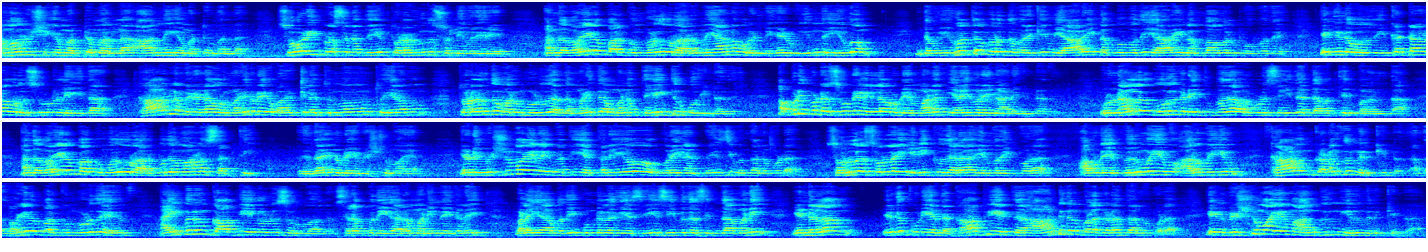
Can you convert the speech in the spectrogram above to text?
அமானுஷிகம் மட்டுமல்ல ஆன்மீகம் மட்டுமல்ல சோழி பிரசனத்தையும் தொடர்ந்து சொல்லி வருகிறேன். அந்த வகையில் பார்க்கும் பொழுது ஒரு அருமையான ஒரு நிகழ்வு. இந்த யுகம் இந்த யுகத்தை பொறுத்த வரைக்கும் யாரை நம்புவது யாரை நம்பாமல் போவது என்கின்ற ஒரு இக்கட்டான ஒரு சூழ்நிலை தான். காரணம் என்னென்னா ஒரு மனிதனுடைய வாழ்க்கையில் துன்பமும் துயரமும் தொடர்ந்து வரும்பொழுது அந்த மனித மனம் திகைத்து போகின்றது. அப்படிப்பட்ட சூழ்நிலையில் அவருடைய மனம் இறைவனை நாடுகின்றது. ஒரு நல்ல குரு கிடைப்பது அவர்களோடு செய்த தவத்தின் பலன்தான். அந்த வகையில் பார்க்கும்போது ஒரு அற்புதமான சக்தி. இதுதான் என்னுடைய விஷ்ணுமாயன் என்னுடைய விஷ்ணுமாயனை பற்றி எத்தனையோ முறை நான் பேசி வந்தாலும் கூட சொல்ல சொல்ல இனிக்குதரா என்பதைப் போல அவருடைய பெருமையும் அருமையும் காலம் கடந்து நிற்கின்றது அந்த வகையில் பார்க்கும் பொழுது ஐம்பெரும் காப்பியங்கள்னு சொல்லுவாங்க. சிலப்பதிகாரம் மணிமேகலை வளையாபதி குண்டலகேசி சீபிக சிந்தாமணி என்றெல்லாம் இருக்கக்கூடிய அந்த காப்பியத்தை ஆண்டுகள் பல கடந்தாலும் கூட என் விஷ்ணுமயம் அங்கும் இருந்திருக்கின்றார்.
